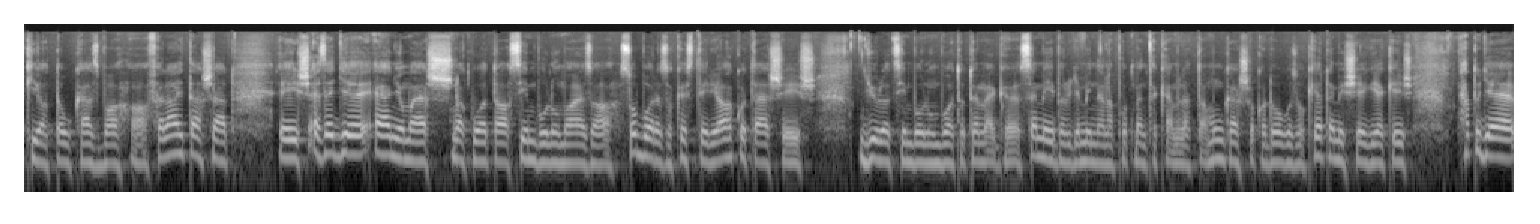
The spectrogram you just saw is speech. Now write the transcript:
kiadta ukázba a felállítását. És ez egy elnyomásnak volt a szimbóluma ez a szobor, ez a köztéri alkotás, és gyűlölt szimbólum volt a tömeg szemében. Ugye minden napot mentek emellett a munkások, a dolgozók értelmiségiek, és hát ugye,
